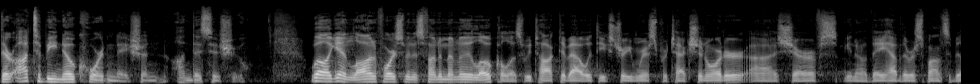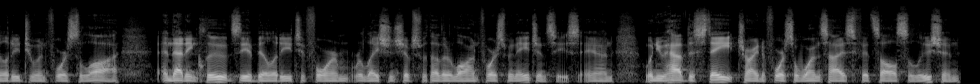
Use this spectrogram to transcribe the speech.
there ought to be no coordination on this issue. Well, again, law enforcement is fundamentally local, as we talked about with the extreme risk protection order. Uh, sheriffs, you know, they have the responsibility to enforce the law, and that includes the ability to form relationships with other law enforcement agencies. And when you have the state trying to force a one size fits all solution,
